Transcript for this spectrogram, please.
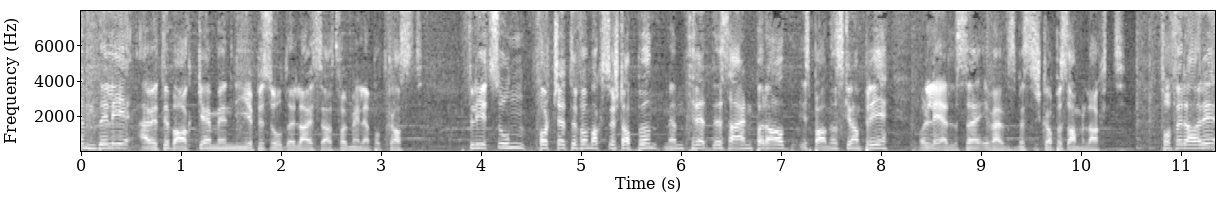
Endelig er vi tilbake med en ny episode Lights Out for Podkast. Flytsonen fortsetter for Max Verstappen med den tredje seieren på rad i Spanias Grand Prix og ledelse i verdensmesterskapet sammenlagt. For Ferrari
